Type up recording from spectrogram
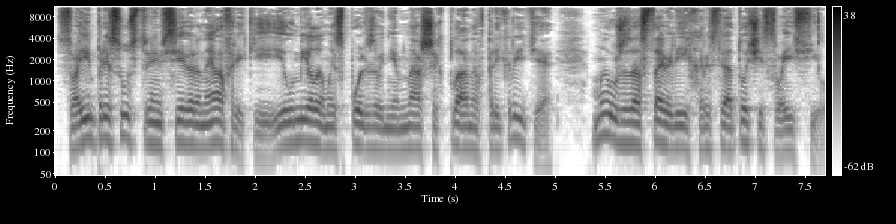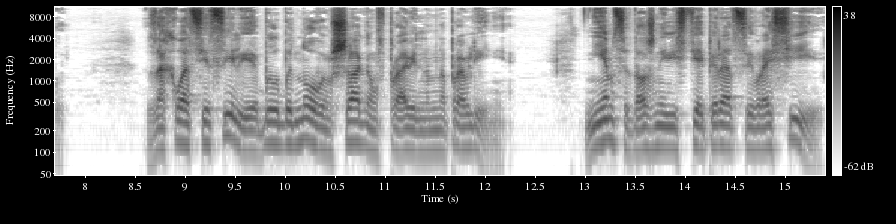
Своим присутствием в Северной Африке и умелым использованием наших планов прикрытия мы уже заставили их рассредоточить свои силы. Захват Сицилии был бы новым шагом в правильном направлении. Немцы должны вести операции в России,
